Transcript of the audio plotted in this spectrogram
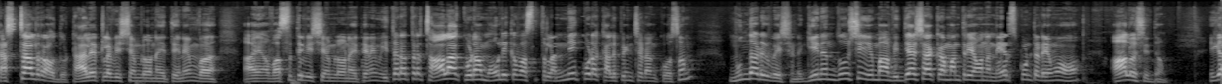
కష్టాలు రావద్దు. టాయిలెట్ల విషయంలోనైతేనేం వసతి విషయంలోనైతేనేం ఇతరత్ర చాలా కూడా మౌలిక వసతులు అన్నీ కూడా కల్పించడం కోసం ముందడుగు వేసిండు. ఈయనను చూసి మా విద్యాశాఖ మంత్రి ఏమైనా నేర్చుకుంటాడేమో ఆలోచిద్దాం. ఇక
